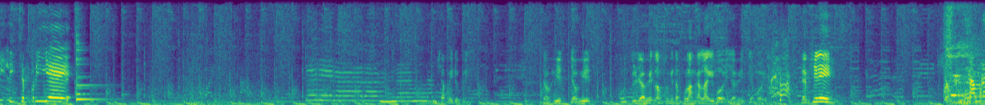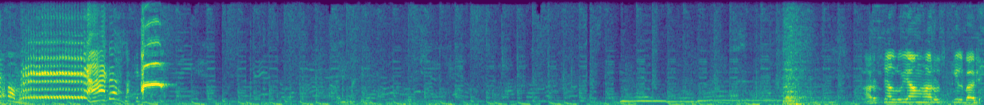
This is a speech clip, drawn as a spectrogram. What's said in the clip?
healing ceprie. Siapa hidup ini? Jauhid, Jauhid. Muncul Jauhid langsung kita pulangkan lagi boy. Jauhidnya boy. Dep sini. Assalamualaikum. Ada sakit. Harusnya lu yang harus kill babi.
